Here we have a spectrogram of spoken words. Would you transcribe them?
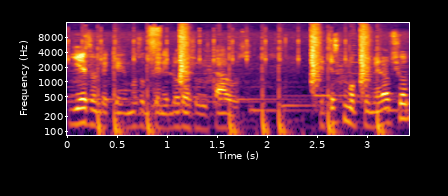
y es donde queremos obtener los resultados. Entonces como primera opción,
